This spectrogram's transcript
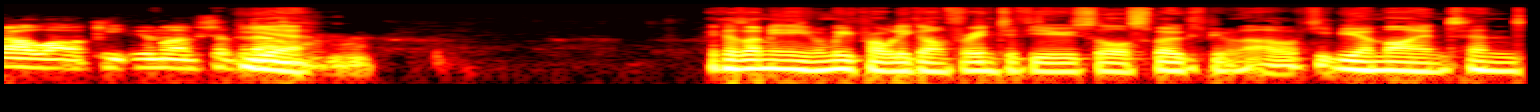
Oh, well, I'll keep you in mind for something Yeah. else. Because I mean, even we've probably gone for interviews or spoken to people. Like, oh, I'll keep you in mind, and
